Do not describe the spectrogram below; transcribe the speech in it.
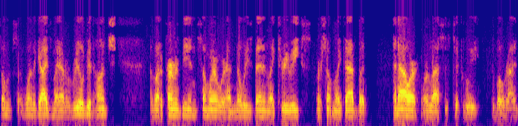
Some one of the guides might have a real good hunch about a permit being somewhere where nobody's been in like three weeks or something like that, but an hour or less is typically the boat ride.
